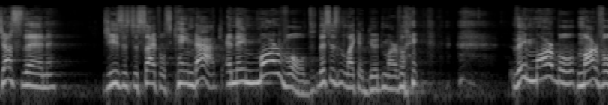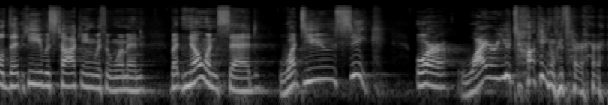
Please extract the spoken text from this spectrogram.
Just then, Jesus' disciples came back and they marveled. This isn't like a good marveling. they marvel, marveled that he was talking with a woman, but no one said, What do you seek? Or, Why are you talking with her?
